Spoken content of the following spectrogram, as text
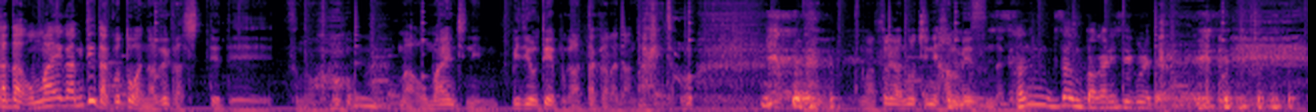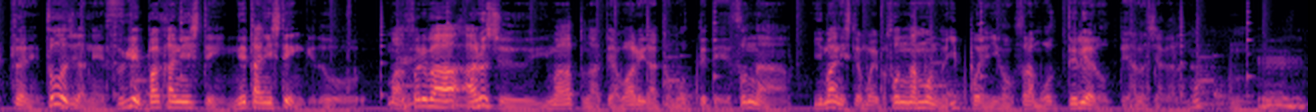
ただお前が見てたことはなぜか知っててその、うん。まあお前んちにビデオテープがあったからなんだけど。まあそれは後に判明するんだけど、散々バカにしてくれたよね。ただね。当時はねすげえバカにしてんネタにしてんけどまあそれはある種今となっては悪いなと思っててそんな今にして思えばそんなもんの1本や2本それは持ってるやろって話だからな、うん、うん。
